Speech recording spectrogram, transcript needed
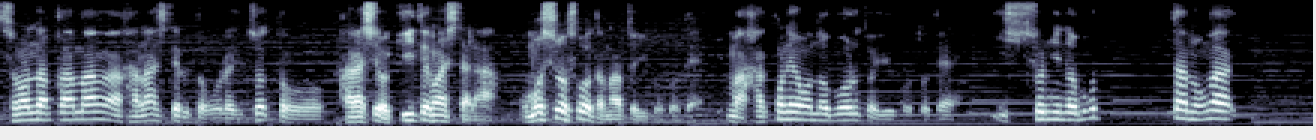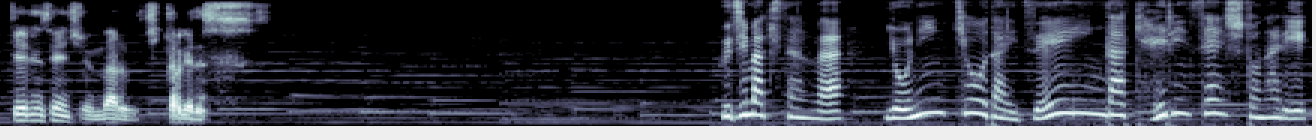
その仲間が話してるところにちょっと話を聞いてましたら、面白そうだなということで、まあ、箱根を登るということで、一緒に登ったのが競輪選手になるきっかけです。藤巻さんは4人兄弟全員が競輪選手となり、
